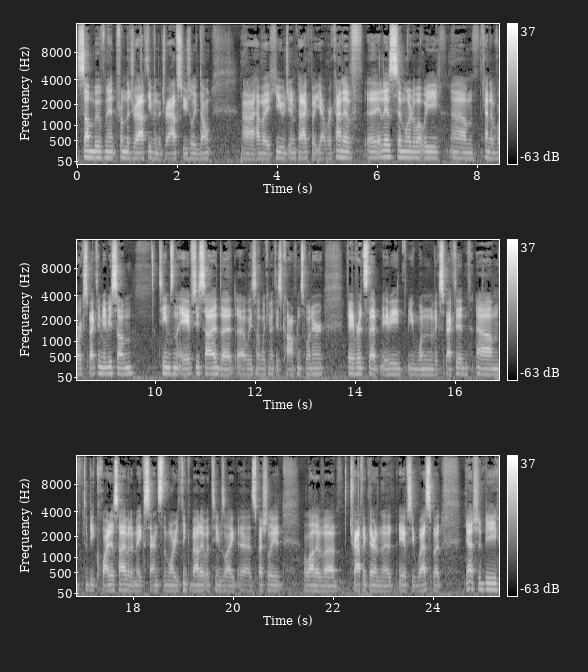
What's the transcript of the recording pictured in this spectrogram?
Some movement from the draft. Even the drafts usually don't. Uh, have a huge impact, but yeah, we're kind of it is similar to what we um, kind of were expecting. Maybe some teams in the AFC side that uh, at least I'm looking at these conference winner favorites that maybe you wouldn't have expected um, to be quite as high, but it makes sense the more you think about it with teams like, uh, especially a lot of uh, traffic there in the AFC West. But yeah, it should be,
